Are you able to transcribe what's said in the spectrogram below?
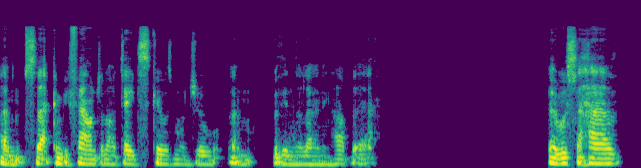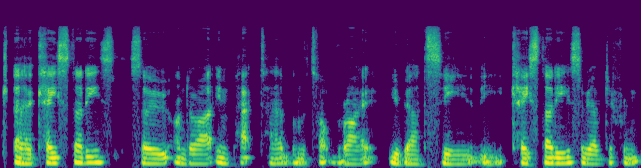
Um, so that can be found on our data skills module um, within the Learning Hub there. We also have uh, case studies. So under our impact tab on the top right, you'll be able to see the case studies. So we have different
